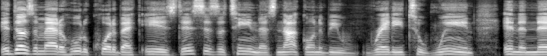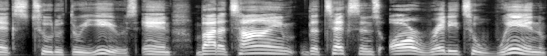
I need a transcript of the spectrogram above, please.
it doesn't matter who the quarterback is. This is a team that's not going to be ready to win in the next two to three years. And by the time the Texans are ready to win,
